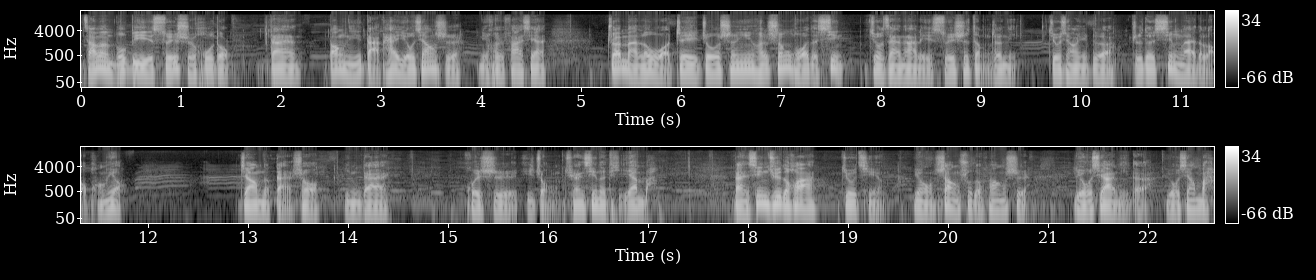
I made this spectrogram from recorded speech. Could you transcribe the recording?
咱们不必随时互动，但当你打开邮箱时，你会发现，装满了我这一周声音和生活的信就在那里，随时等着你，就像一个值得信赖的老朋友。这样的感受应该会是一种全新的体验吧。感兴趣的话，就请用上述的方式留下你的邮箱吧。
